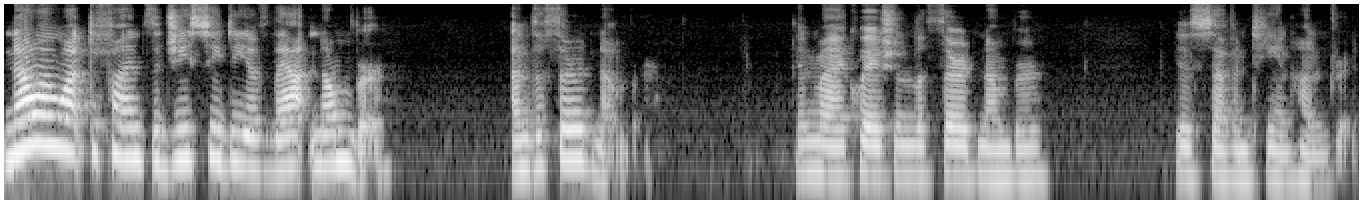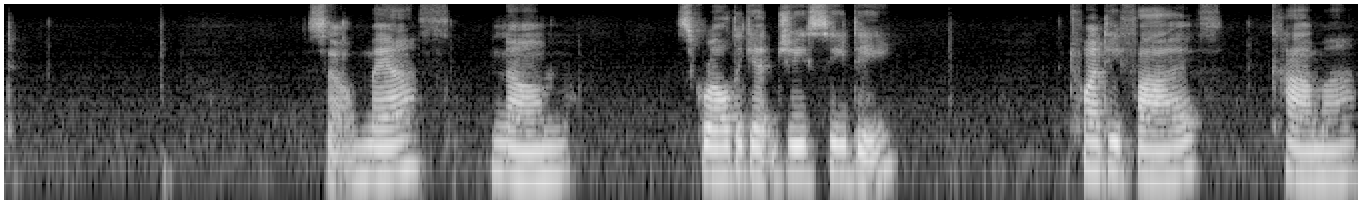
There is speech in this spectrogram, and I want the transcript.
now I want to find the GCD of that number and the third number. In my equation, the third number is 1700. So math, num, scroll to get GCD, 25 comma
